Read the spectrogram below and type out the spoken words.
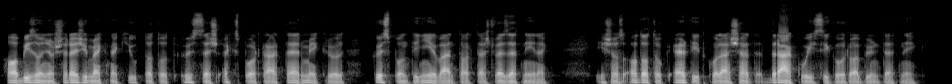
ha a bizonyos rezsimeknek juttatott összes exportált termékről központi nyilvántartást vezetnének, és az adatok eltitkolását drákói szigorral büntetnék.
